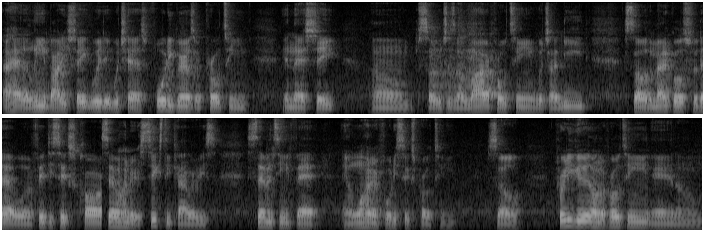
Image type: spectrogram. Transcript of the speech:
I had a lean body shake with it, which has 40 grams of protein in that shake. Um, so which is a lot of protein, which I need. So the macros for that were 56 carbs, 760 calories, 17 fat, and 146 protein. So pretty good on the protein, and um,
